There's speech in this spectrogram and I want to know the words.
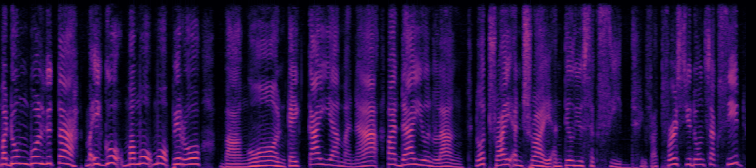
madumbol gyud ta, maigo, mamumo pero bangon kay kaya man na. Padayon lang. No, try and try until you succeed. If at first you don't succeed,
